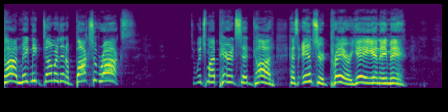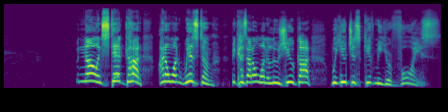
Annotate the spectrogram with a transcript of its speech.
God, make me dumber than a box of rocks. To which my parents said, God has answered prayer, yea and amen. But no, instead, God, I don't want wisdom because I don't want to lose you. God, will you just give me your voice?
